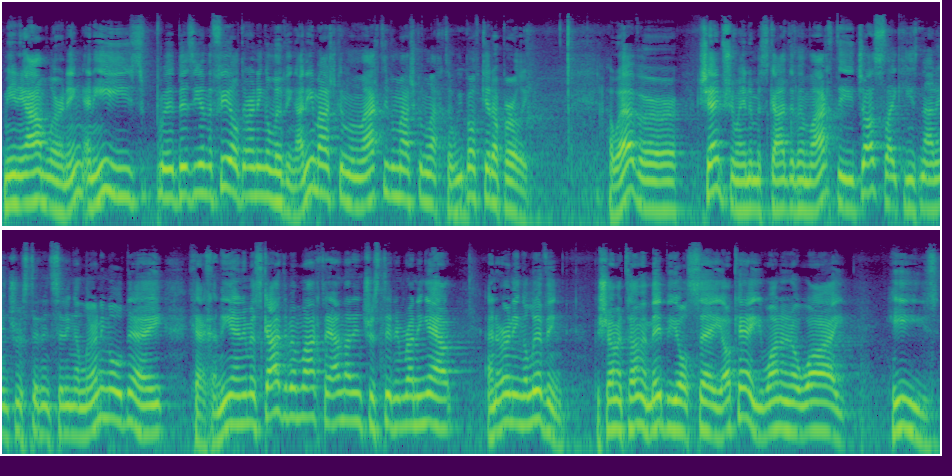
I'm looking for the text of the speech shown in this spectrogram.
meaning I'm learning, and he's busy in the field earning a living. Ani mashkim malachti v'mashkim malachta. We both get up early. However, just like he's not interested in sitting and learning all day, I'm not interested in running out and earning a living. Maybe you'll say, okay, you want to know why he's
